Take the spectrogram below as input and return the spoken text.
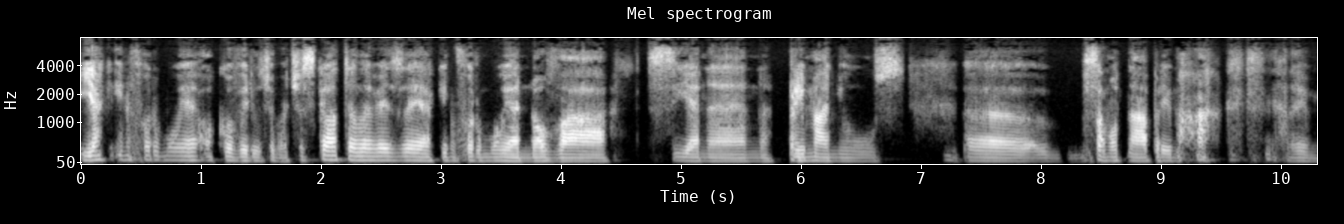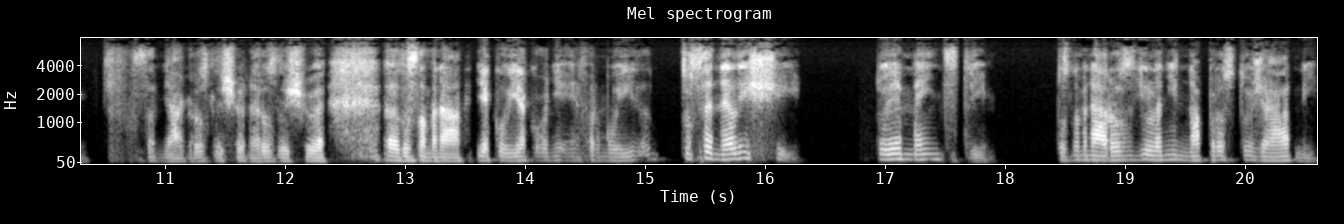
jak informuje o covidu třeba Česká televize, jak informuje Nova, CNN, Prima News, samotná prima, já nevím, se nějak rozlišuje, nerozlišuje, uh, to znamená, jako, jak oni informují, to se neliší, to je mainstream. To znamená, rozdíl není naprosto žádný.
